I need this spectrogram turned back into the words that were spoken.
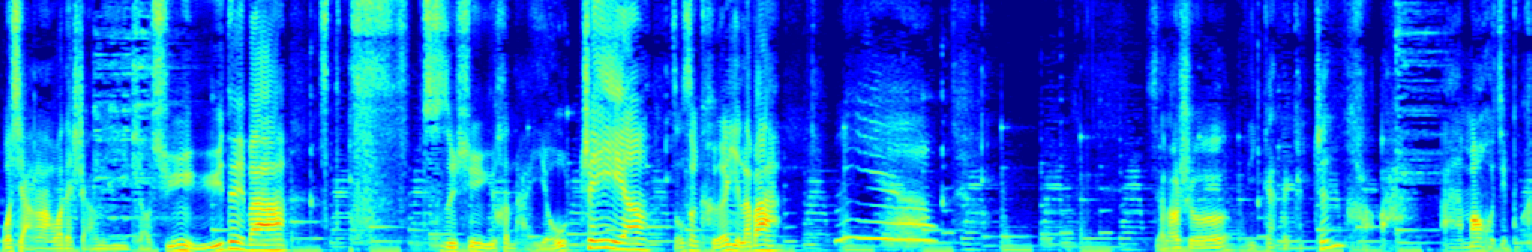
我想啊，我得赏你一条熏鱼，对吧？吃熏鱼和奶油，这样总算可以了吧？喵！小老鼠，你干的可真好啊！啊，猫伙计不可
